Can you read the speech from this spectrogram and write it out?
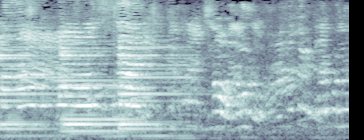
No, duro. No te vendrá con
